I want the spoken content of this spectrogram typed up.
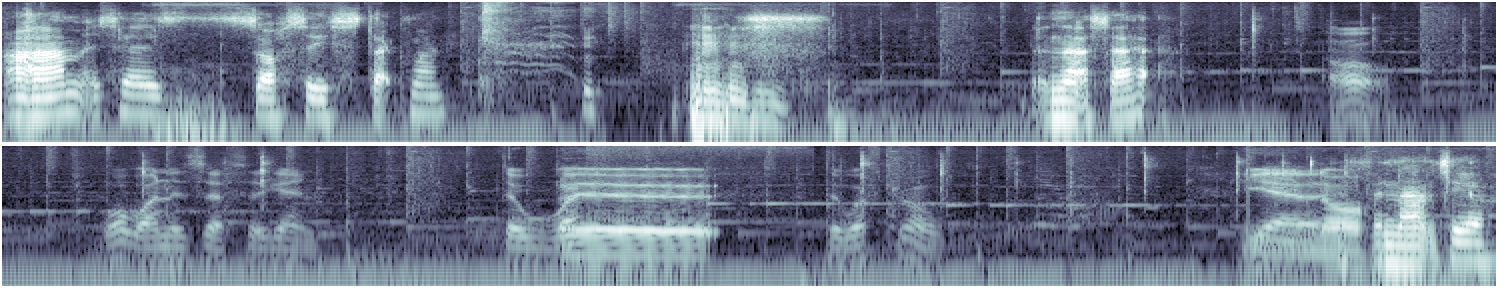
I am. It says saucy stickman, and that's it. Oh. What one is this again? The with, uh, the withdrawal. Yeah. No. Financier.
